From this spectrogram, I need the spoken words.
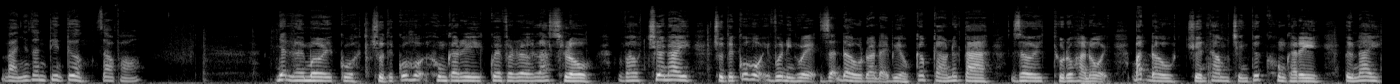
và nhân dân tin tưởng giao phó. Nhận lời mời của Chủ tịch Quốc hội Hungary Queverer Laszlo, vào trưa nay, Chủ tịch Quốc hội Vương Đình Huệ dẫn đầu đoàn đại biểu cấp cao nước ta rời thủ đô Hà Nội, bắt đầu chuyến thăm chính thức Hungary từ nay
